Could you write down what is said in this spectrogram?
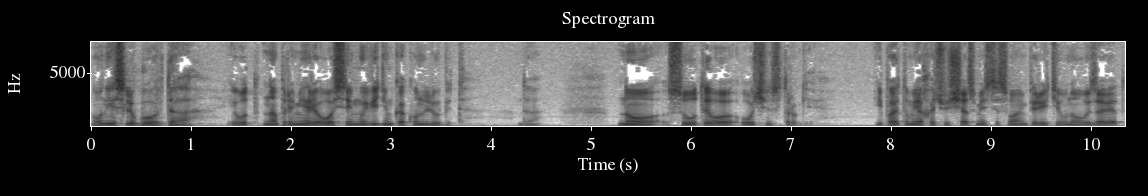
Он есть любовь, да. И вот на примере Осии мы видим, как он любит. Да. Но суд его очень строгий. И поэтому я хочу сейчас вместе с вами перейти в Новый Завет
